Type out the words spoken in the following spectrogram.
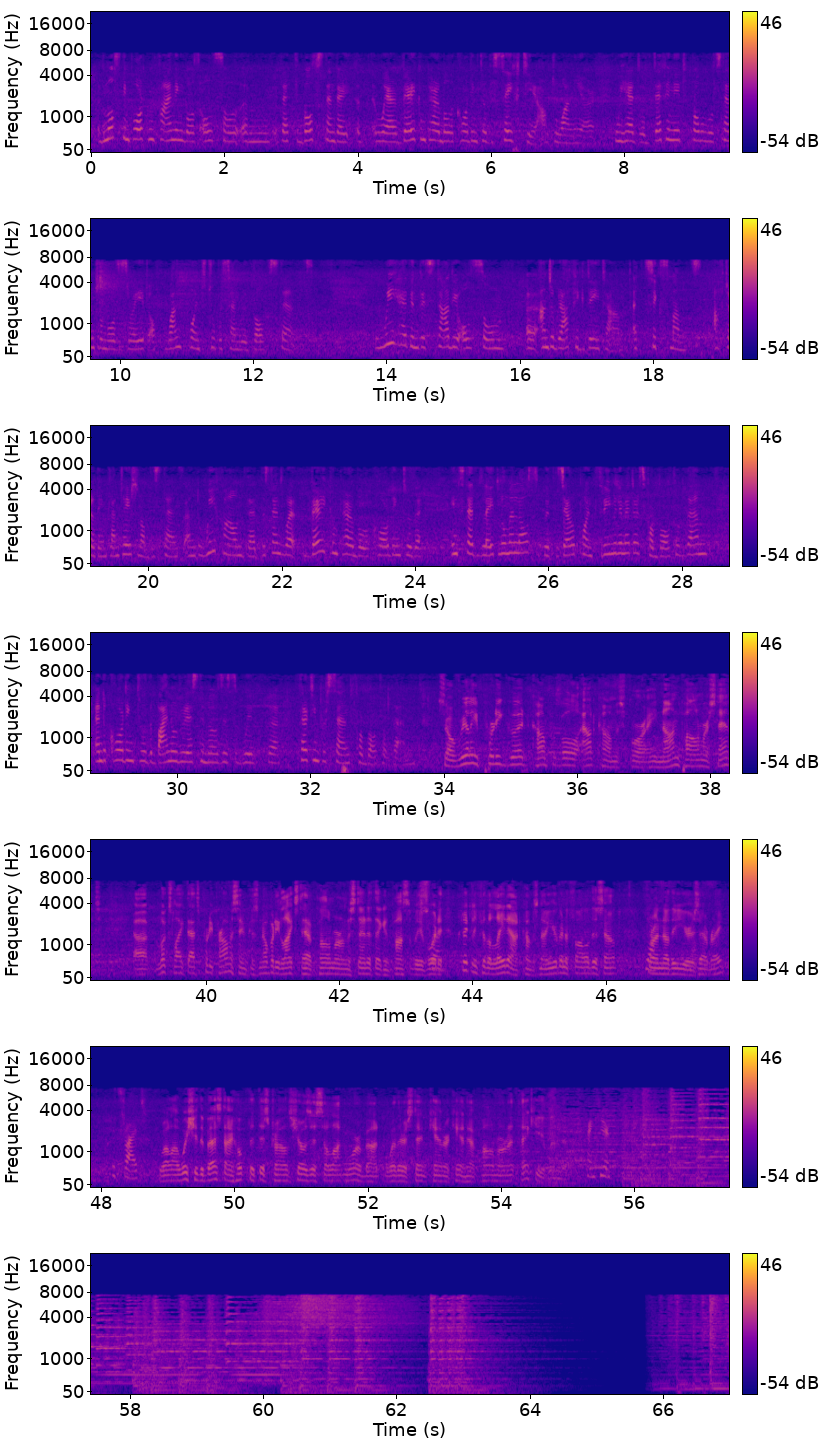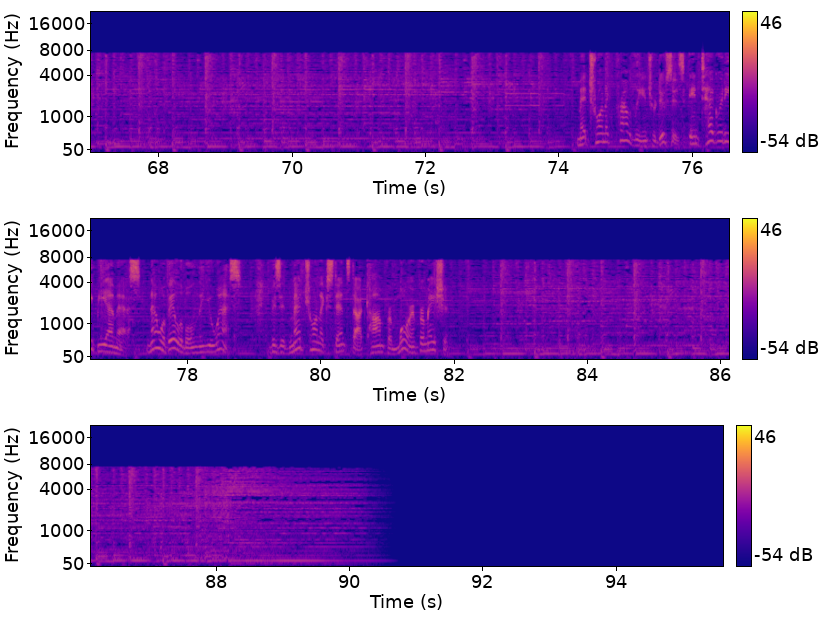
The most important finding was also um, that both standards were very comparable according to the safety out to one year. We had a definite probable stent thrombosis rate of 1.2% with both stents. We had in this study also uh, angiographic data at six months after the implantation of the stents, and we found that the stents were very comparable according to the in-stent late lumen loss with 0.3 millimeters for both of them and according to the binary restenosis with uh, 13% for both of them. So really pretty good comparable outcomes for a non-polymer stent. Uh, looks like that's pretty promising because nobody likes to have polymer on the stent if they can possibly avoid Sure. it, particularly for the late outcomes. Now you're going to follow this out for Yes. another year, is that right? It's right. Well, I wish you the best. I hope that this trial shows us a lot more about whether a stent can or can't have polymer on it. Thank you, Linda. Thank you. Medtronic proudly introduces Integrity BMS, now available in the U.S. Visit MedtronicStents.com for more information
